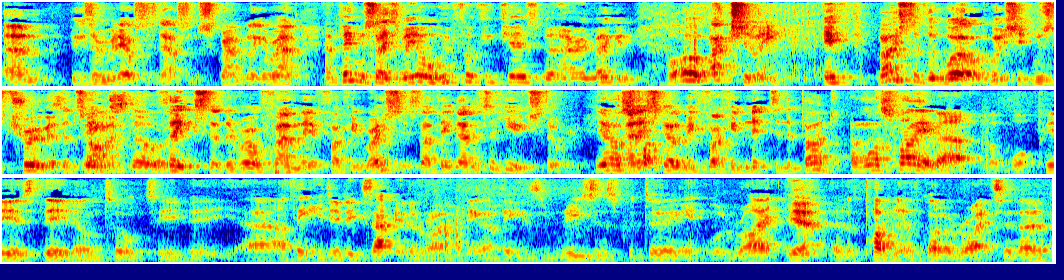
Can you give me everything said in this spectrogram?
Um, because everybody else is now sort of scrambling around. And people say to me, oh, who fucking cares about Harry and Meghan? Well, actually, if most of the world, which it was true at the It's time, story. thinks that the royal family are fucking racist, I think that is a huge story. You know, it's and it's fu- got to be fucking nipped in the bud. And what's funny about what- Piers did on Talk TV, uh, I think he did exactly the right thing. I think his reasons for doing it were right. Yeah. And the public have got a right to know.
